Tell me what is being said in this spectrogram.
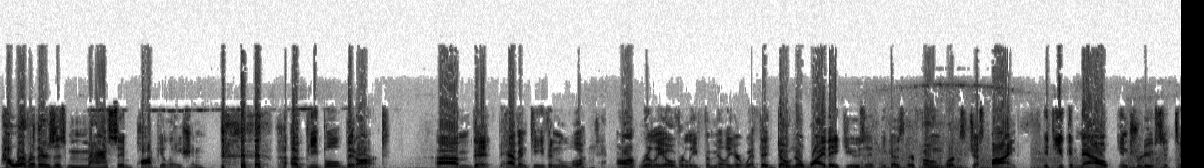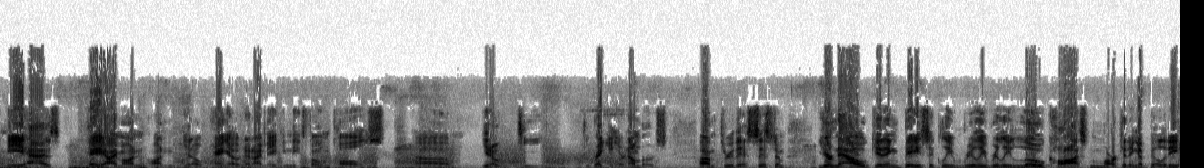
However, there's this massive population of people that aren't. Um, that haven't even looked, aren't really overly familiar with it, don't know why they'd use it because their phone works just fine. If you could now introduce it to me as, hey, I'm on, on you know, Hangout and I'm making these phone calls, uh, you know, to, to regular numbers um, through this system, you're now getting basically really, really low cost marketing ability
